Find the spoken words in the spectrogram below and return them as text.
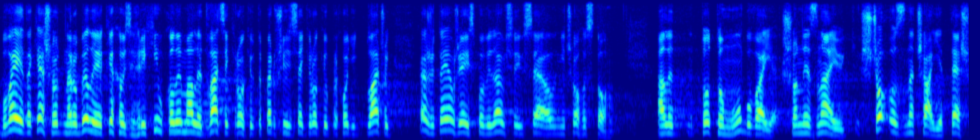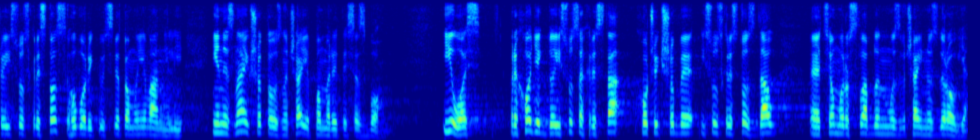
буває таке, що наробили якихось гріхів, коли мали 20 років, тепер в 60 років приходять, плачуть, кажуть, та я вже і сповідався і все, але нічого з того. Але то тому буває, що не знають, що означає те, що Ісус Христос говорить у Святому Євангелії, і не знають, що то означає помиритися з Богом. І ось приходять до Ісуса Христа, хочуть, щоб Ісус Христос дав е, цьому розслабленому звичайно здоров'я.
